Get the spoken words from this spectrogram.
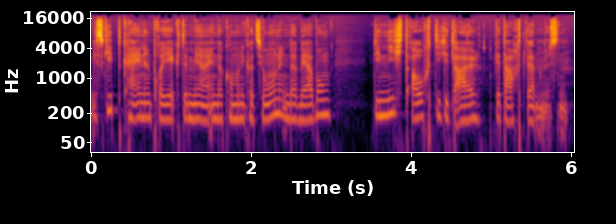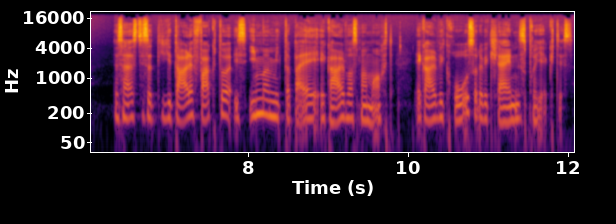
es gibt keine Projekte mehr in der Kommunikation, in der Werbung, die nicht auch digital gedacht werden müssen. Das heißt, dieser digitale Faktor ist immer mit dabei, egal was man macht, egal wie groß oder wie klein das Projekt ist.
